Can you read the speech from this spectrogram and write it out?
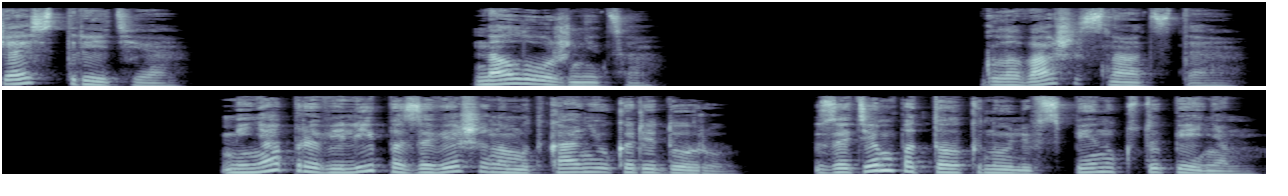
Часть третья. Наложница. Глава шестнадцатая. Меня провели по завешенному тканью коридору, затем подтолкнули в спину к ступеням.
